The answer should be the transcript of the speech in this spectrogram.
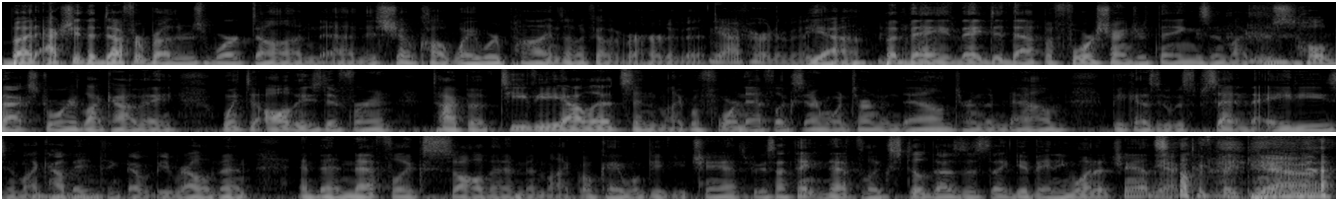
But actually, the Duffer Brothers worked on uh, this show called Wayward Pines. I don't know if y'all have ever heard of it. Yeah, I've heard of it. Yeah, but they they did that before Stranger Things, and like there's this whole backstory of like how they went to all these different type of TV outlets, and like before Netflix, and everyone turned them down, turned them down because it was set in the 80s, and like how they didn't mm-hmm. think that would be relevant. And then Netflix saw them and like, okay, we'll give you a chance because I think Netflix still does this. They give anyone a chance. Yeah, 'cause they can. Yeah.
